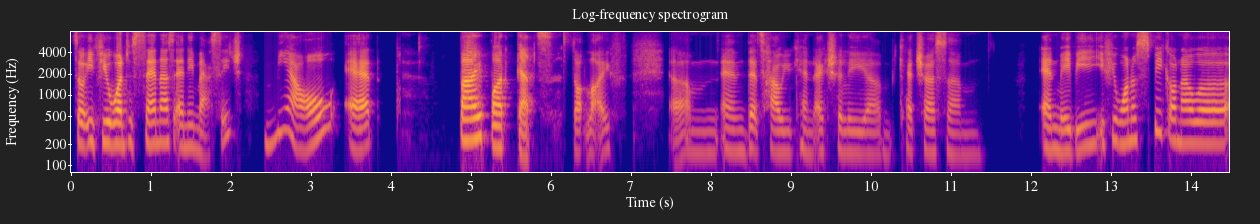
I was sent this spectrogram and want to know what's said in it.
So if you want to send us any message, meow at pypodcats. dot live um, and that's how you can actually um, catch us um, and maybe if you want to speak on our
